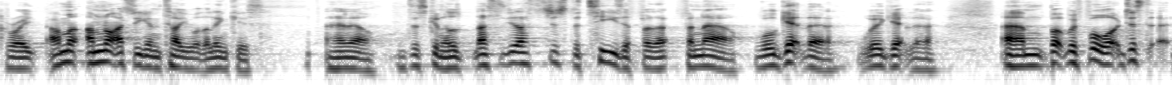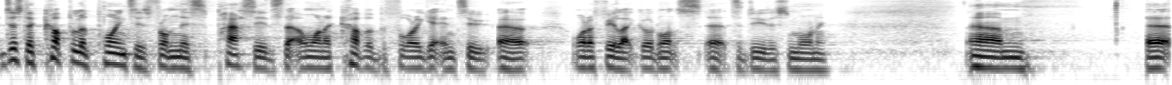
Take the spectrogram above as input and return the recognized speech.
great. I'm, I'm not actually going to tell you what the link is. I know. I'm just going to, that's, that's just the teaser for, that, for now. We'll get there. We'll get there. Um, but before, just, just a couple of pointers from this passage that I want to cover before I get into uh, what I feel like God wants uh, to do this morning. Um, uh,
